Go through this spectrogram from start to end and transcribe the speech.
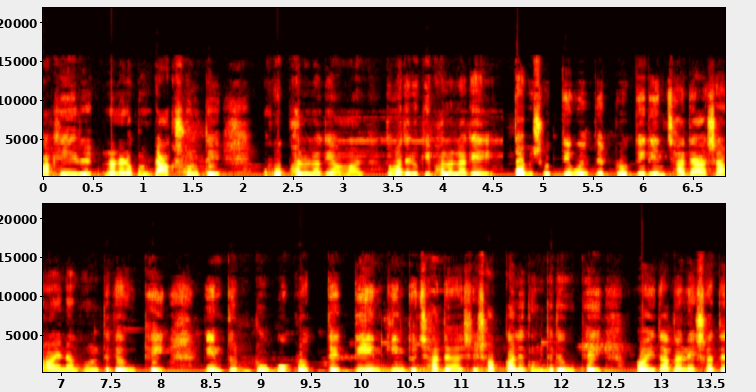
পাখির নানা রকম ডাক শুনতে খুব ভালো লাগে আমার। তোমাদেরও কি ভালো লাগে? তবে সত্যি বলতে প্রতিদিন ছাদে আসা হয় না ঘুম থেকে উঠেই, কিন্তু ডুগু প্রত্যেক দিন কিন্তু ছাদে আসে। সকালে ঘুম থেকে উঠেই হয় দাদানের সাথে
